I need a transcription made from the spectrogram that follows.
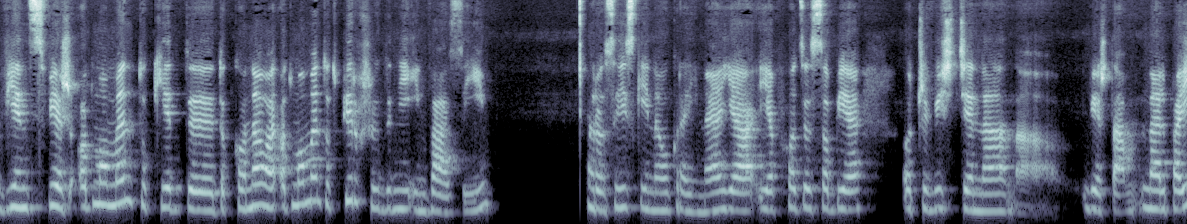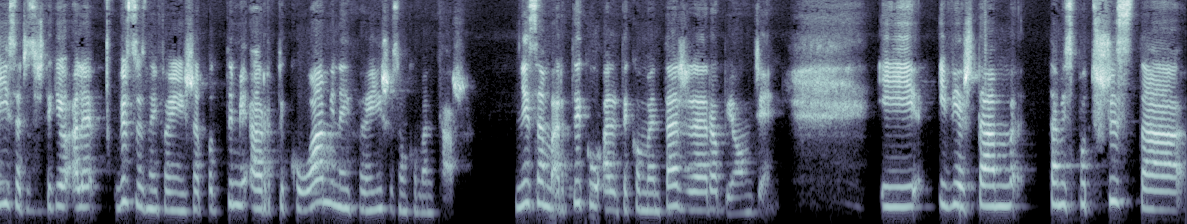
Więc wiesz, od momentu, kiedy dokonała, od momentu od pierwszych dni inwazji rosyjskiej na Ukrainę, ja, ja wchodzę sobie oczywiście na, na wiesz, tam na El Paisa czy coś takiego, ale wiesz, co jest najfajniejsze? Pod tymi artykułami najfajniejsze są komentarze. Nie sam artykuł, ale te komentarze robią dzień. I, i wiesz, tam, tam jest po 300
